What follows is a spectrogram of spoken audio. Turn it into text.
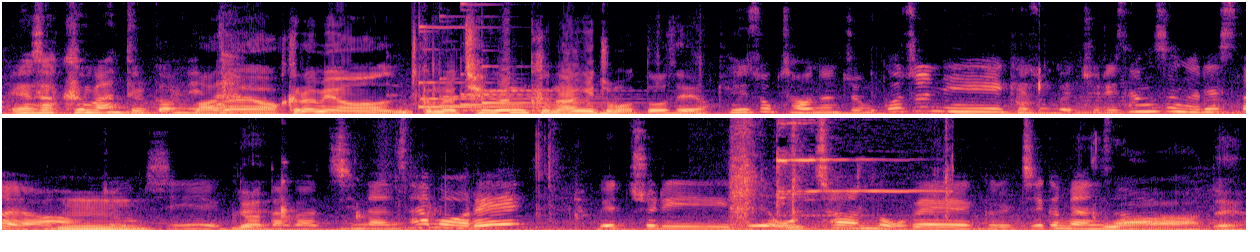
그래서 그만둘 겁니다. 맞아요. 그러면 그러면 최근 근황이 좀 어떠세요? 계속 저는 좀 꾸준히 계속 매출이 상승을 했어요. 음. 조금씩. 그러다가 지난 3월에 매출이 이제 5,500을 찍으면서 와, 네.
